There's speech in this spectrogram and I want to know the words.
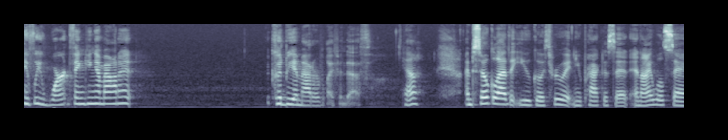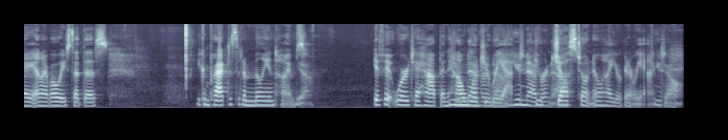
if we weren't thinking about it, could be a matter of life and death. Yeah. I'm so glad that you go through it and you practice it. And I will say, and I've always said this, you can practice it a million times. If it were to happen, You how would you know. react? You never know. just don't know how you're going to react. You don't.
